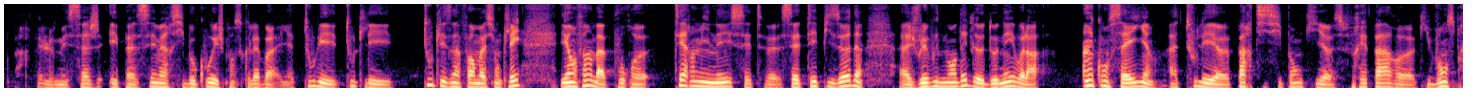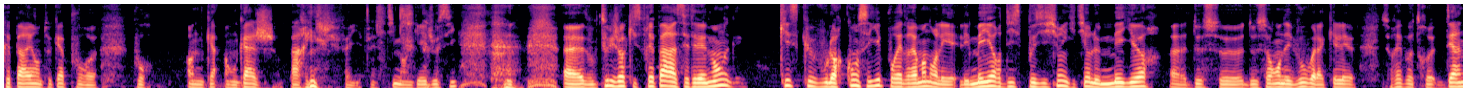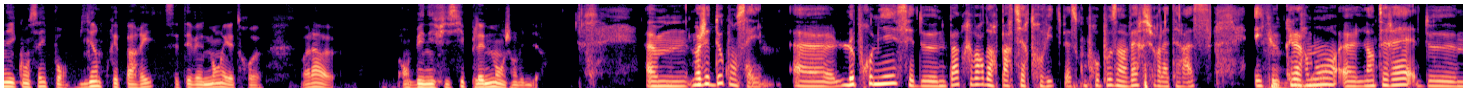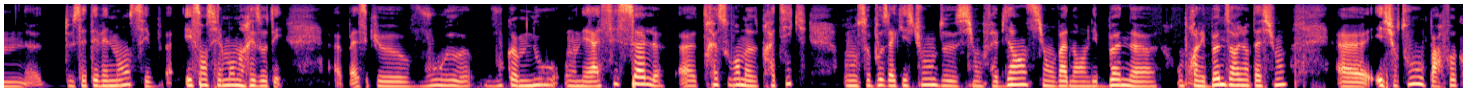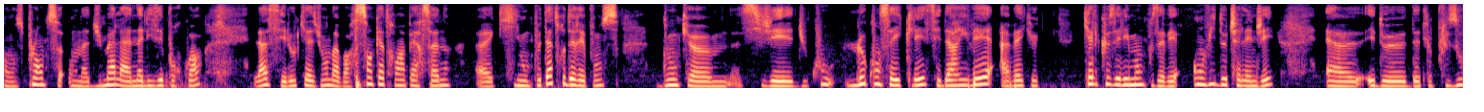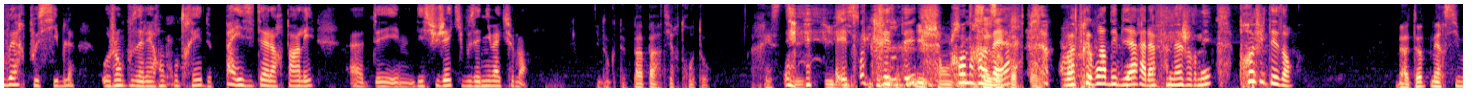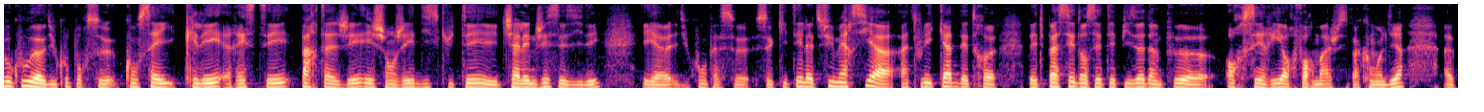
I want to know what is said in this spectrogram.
Parfait, le message est passé. Merci beaucoup. Et je pense que là, voilà, il y a les, toutes, les, toutes les informations clés. Et enfin, bah, pour terminer cet épisode, je voulais vous demander de donner voilà, un conseil à tous les euh, participants qui euh, se préparent, euh, qui vont se préparer en tout cas pour, pour Engage Paris, j'ai failli faire Team Engage aussi. donc tous les gens qui se préparent à cet événement, qu'est-ce que vous leur conseillez pour être vraiment dans les, meilleures dispositions et qui tirent le meilleur de ce, de ce rendez-vous? Voilà, quel serait votre dernier conseil pour bien préparer cet événement et être, voilà, en bénéficier pleinement, j'ai envie de dire? Moi, j'ai deux conseils. le premier, c'est de ne pas prévoir de repartir trop vite parce qu'on propose un verre sur la terrasse et que mmh. clairement, l'intérêt de, mmh, de cet événement, c'est essentiellement de réseauter. Parce que vous, vous comme nous, on est assez seuls très souvent dans notre pratique. On se pose la question de si on fait bien, si on va dans les bonnes, on prend les bonnes orientations. et surtout, parfois, quand on se plante, on a du mal à analyser pourquoi. Là, c'est l'occasion d'avoir 180 personnes qui ont peut-être des réponses. Donc, si j'ai du coup le conseil clé, c'est d'arriver avec quelques éléments que vous avez envie de challenger et d'être le plus ouvert possible aux gens que vous allez rencontrer, de ne pas hésiter à leur parler euh, des, sujets qui vous animent actuellement. Et donc de ne pas partir trop tôt. Rester et, et discuter, échanger. prendre un verre. On va prévoir des bières à la fin de la journée. Profitez-en. Bah top, merci beaucoup euh, du coup pour ce conseil clé. Rester, partager, échanger, discuter et challenger ses idées. Et euh, du coup, on va se, quitter là-dessus. Merci à, tous les quatre d'être d'être passés dans cet épisode un peu euh, hors série, hors format, je ne sais pas comment le dire,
